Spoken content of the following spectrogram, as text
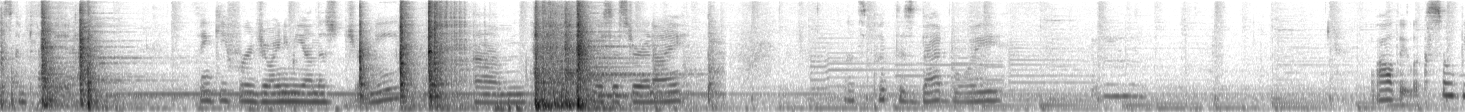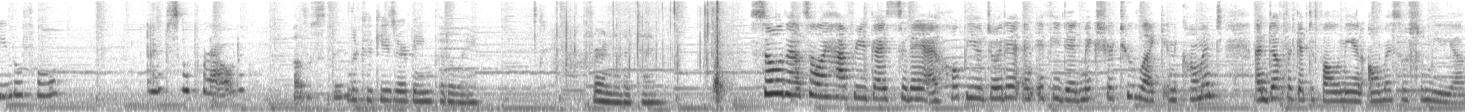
is completed. Thank you for joining me on this journey. Um, my sister and I. Let's put this bad boy Wow, they look so beautiful. I'm so proud. The cookies are being put away for another time. So that's all I have for you guys today. I hope you enjoyed it, and if you did, make sure to like and comment, and don't forget to follow me on all my social media.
